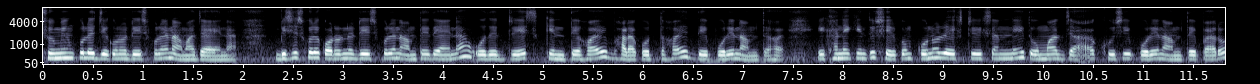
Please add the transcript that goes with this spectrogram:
সুইমিং পুলে যে কোনো ড্রেস পরে নামা যায় না। বিশেষ করে কটনের ড্রেস পরে নামতে দেয় না। ওদের ড্রেস কিনতে হয়, ভাড়া করতে হয় দিয়ে পরে নামতে হয়। এখানে কিন্তু সেরকম কোনো রেস্ট্রিকশান নেই। তোমার যা খুশি পরে নামতে পারো।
